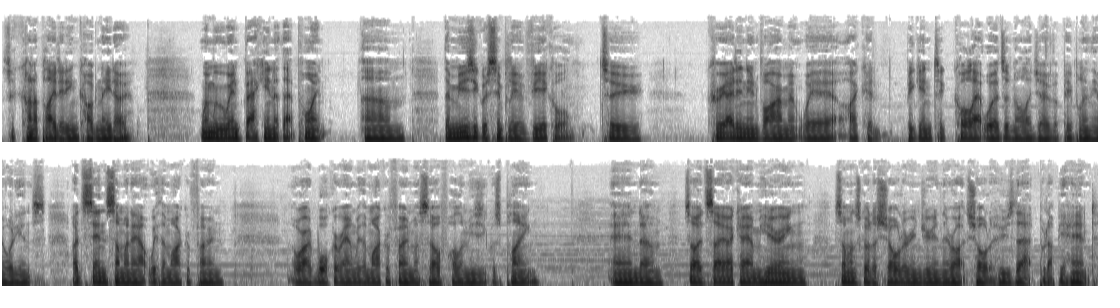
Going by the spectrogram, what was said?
So kind of played it incognito. When we went back in at that point, um, the music was simply a vehicle to create an environment where I could begin to call out words of knowledge over people in the audience. I'd send someone out with a microphone, or I'd walk around with a microphone myself while the music was playing. And um, so I'd say, okay, I'm hearing someone's got a shoulder injury in their right shoulder. Who's that? Put up your hand.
